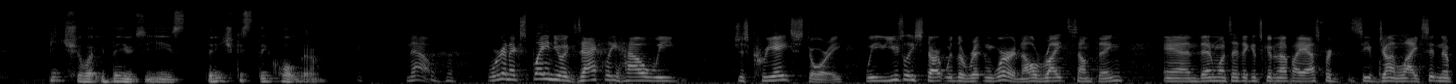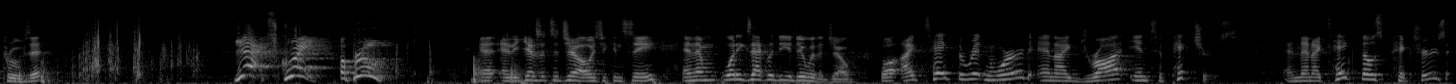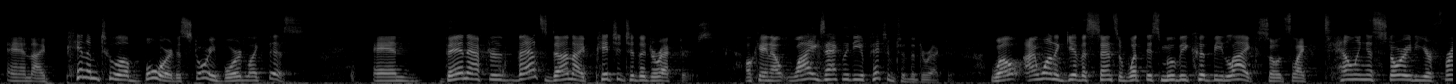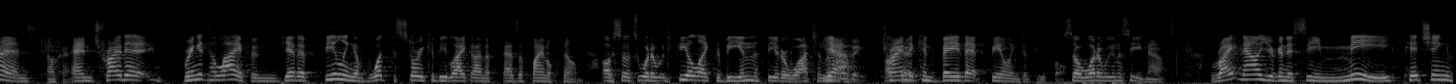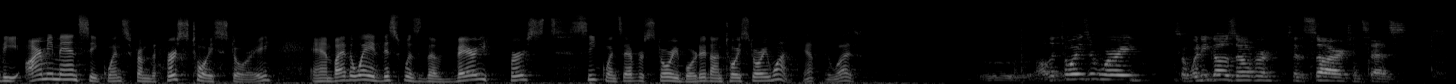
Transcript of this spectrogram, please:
підчила ідею цієї стрічки стейкхолдерам. Now, we're going to explain to you exactly how we just create story. We usually start with the written word, and I'll write something, and then once I think it's good enough, I ask for see if John likes it and approves it. Yeah, it's great. Approved. And, and he gives it to Joe, as you can see. And then what exactly do you do with it, Joe? Well, I take the written word and I draw it into pictures. And then I take those pictures and I pin them to a board, a storyboard like this. And then after that's done, I pitch it to the directors. Okay, now why exactly do you pitch them to the director? Well, I want to give a sense of what this movie could be like. So it's like telling a story to your friends Okay. and try to bring it to life and get a feeling of what the story could be like on a, as a final film. Oh, so it's what it would feel like to be in the theater watching the yeah, movie. trying Okay. to convey that feeling to people. So what are we going to see now? Right now, you're going to see me pitching the Army Man sequence from the first Toy Story. And by the way, this was the very first sequence ever storyboarded on Toy Story 1. Yep, it was. All the toys are worried, so Woody goes over to the Sarge and says,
